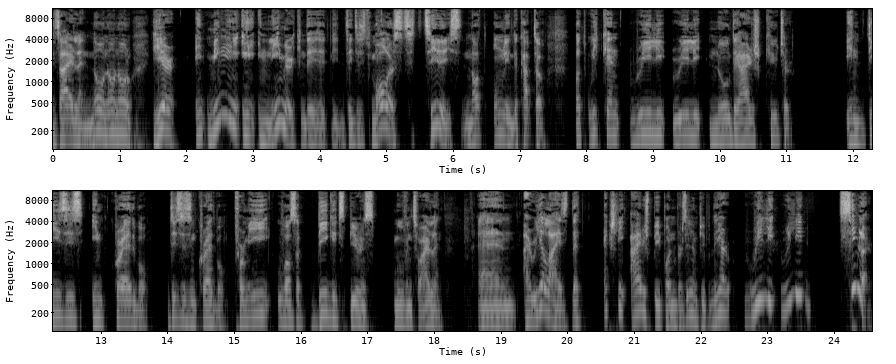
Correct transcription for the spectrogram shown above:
is Ireland. No, no, no. Here, in, mainly in, in Limerick, in the, the, the smaller cities, not only in the capital, but we can really, really know the Irish culture. And this is incredible. This is incredible. For me, it was a big experience moving to Ireland. And I realized that actually Irish people and Brazilian people, they are really, really similar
